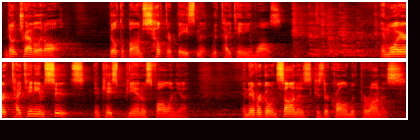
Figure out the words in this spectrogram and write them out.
and don't travel at all. Built a bomb shelter basement with titanium walls. And wear titanium suits in case pianos fall on you. And never go in saunas because they're crawling with piranhas.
